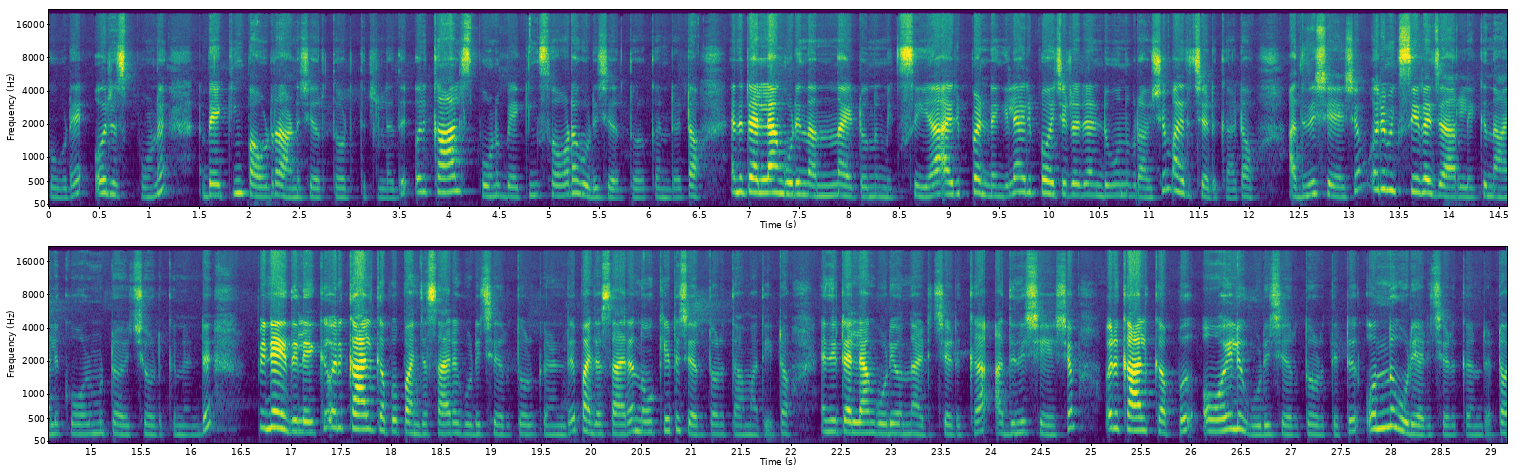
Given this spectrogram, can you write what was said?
കൂടെ ഒരു സ്പൂണ് ബേക്കിംഗ് പൗഡറാണ് ചേർത്ത് കൊടുത്തിട്ടുള്ളത്. ഒരു കാൽ സ്പൂണ് ബേക്കിംഗ് സോഡ കൂടി ചേർത്ത് കൊടുക്കുന്നുണ്ട് കേട്ടോ. എന്നിട്ട് എല്ലാം കൂടി നന്നായിട്ടൊന്ന് മിക്സ് ചെയ്യുക. അരിപ്പുണ്ടെങ്കിൽ അരിപ്പ് വെച്ചിട്ട് രണ്ട് മൂന്ന് പ്രാവശ്യം അരിച്ചെടുക്കുക കേട്ടോ. അതിനുശേഷം ഒരു മിക്സിയുടെ ജാറിലേക്ക് നാല് കോഴിമുട്ട ഒഴിച്ച് കൊടുക്കുന്നുണ്ട്. പിന്നെ ഇതിലേക്ക് ഒരു കാൽ കപ്പ് പഞ്ചസാര കൂടി ചേർത്ത് കൊടുക്കുന്നുണ്ട്. പഞ്ചസാര നോക്കിയിട്ട് ചേർത്ത് കൊടുത്താൽ മതി കേട്ടോ എന്നിട്ട് എല്ലാം കൂടി ഒന്ന് അടിച്ചെടുക്കുക. അതിനുശേഷം ഒരു കാൽ കപ്പ് ഓയിൽ കൂടി ചേർത്ത് കൊടുത്തിട്ട് ഒന്നുകൂടി അടിച്ചെടുക്കുന്നുണ്ട് കേട്ടോ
